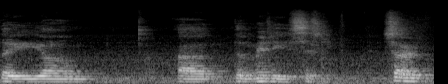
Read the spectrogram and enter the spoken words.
the, um, uh, the MIDI system. So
